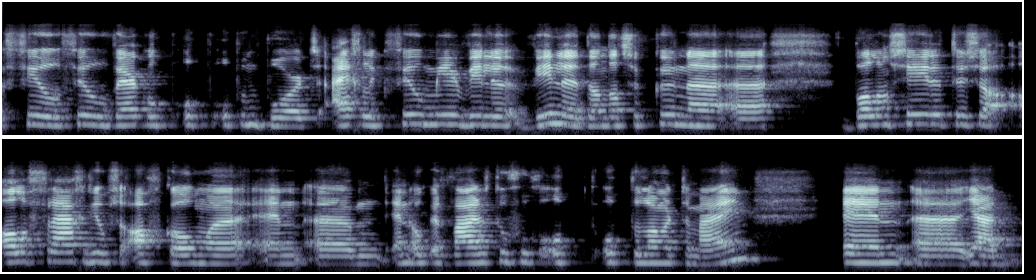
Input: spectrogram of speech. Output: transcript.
veel, veel werk op, op, op een bord, eigenlijk veel meer willen, willen dan dat ze kunnen. Uh, balanceren tussen alle vragen die op ze afkomen en, um, en ook echt waarde toevoegen op, op de lange termijn. En ja,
